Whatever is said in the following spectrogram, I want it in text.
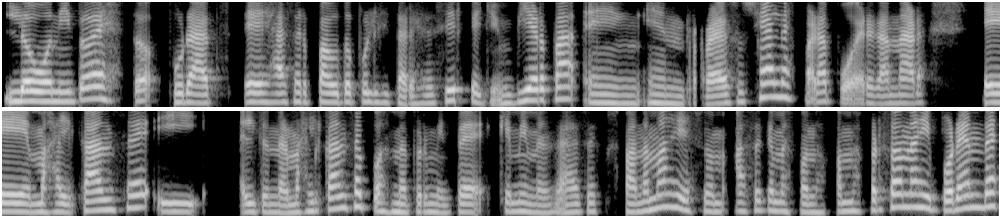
lo bonito de esto, por ads, es hacer pauta publicitaria, es decir, que yo invierta en, en redes sociales para poder ganar eh, más alcance y el tener más alcance, pues me permite que mi mensaje se expanda más y eso hace que me conozcan más personas y por ende,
